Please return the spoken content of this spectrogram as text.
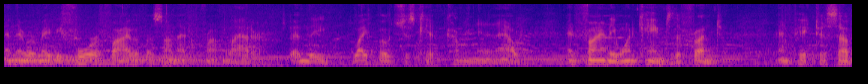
And there were maybe four or five of us on that front ladder. And the lifeboats just kept coming in and out. And finally, one came to the front and picked us up.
